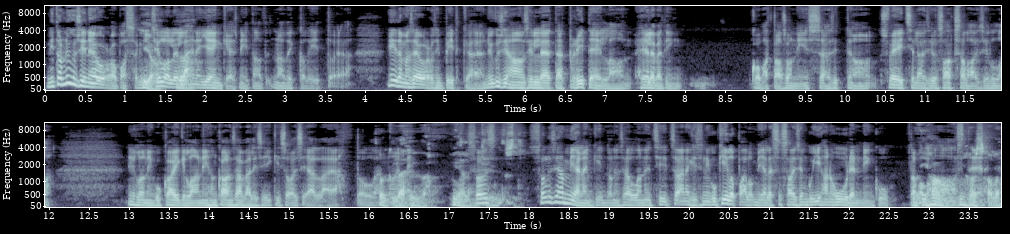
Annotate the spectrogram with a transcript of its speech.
niitä on nykyisin Euroopassakin, mutta silloin oli joo. lähinnä Jenkeissä niitä natikkaliittoja. Niitä mä seurasin pitkään. Ja nykyisin on silleen, että Briteillä on helvetin kova taso niissä, ja sitten on sveitsiläisillä, saksalaisilla, niillä on niin kuin kaikilla on ihan kansainvälisiä kisoja siellä. Ja tolleen on kyllä hyvä, mielenkiintoista. Se olisi, se olisi ihan mielenkiintoinen sellainen, että siitä ainakin se niin kuin kilpailumielessä saisi jonkun ihan uuden niin kuin, tavallaan ihan, haasteen. Ihan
